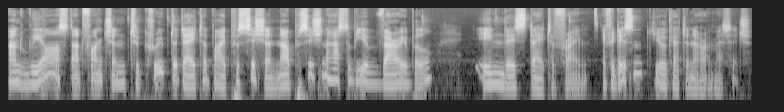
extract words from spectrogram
And we ask that function to group the data by position. Now position has to be a variable in this data frame. If it isn't, you'll get an error message.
